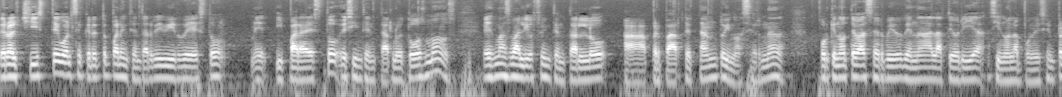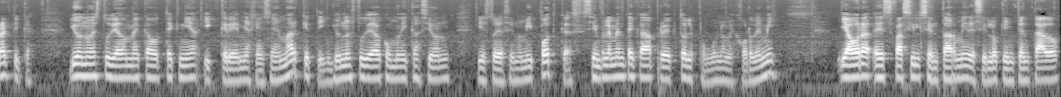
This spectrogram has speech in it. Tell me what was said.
Pero el chiste o el secreto para intentar vivir de esto eh, y para esto es intentarlo de todos modos. Es más valioso intentarlo a prepararte tanto y no hacer nada, porque no te va a servir de nada la teoría si no la pones en práctica. Yo no he estudiado mercadotecnia y creé mi agencia de marketing. Yo no he estudiado comunicación y estoy haciendo mi podcast. Simplemente cada proyecto le pongo lo mejor de mí. Y ahora es fácil sentarme y decir lo que he intentado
